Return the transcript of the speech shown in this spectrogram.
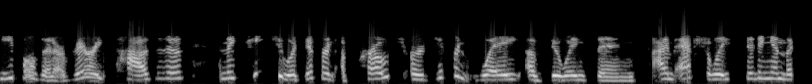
people that are very positive and they teach you a different approach or a different way of doing things. I'm actually sitting in the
